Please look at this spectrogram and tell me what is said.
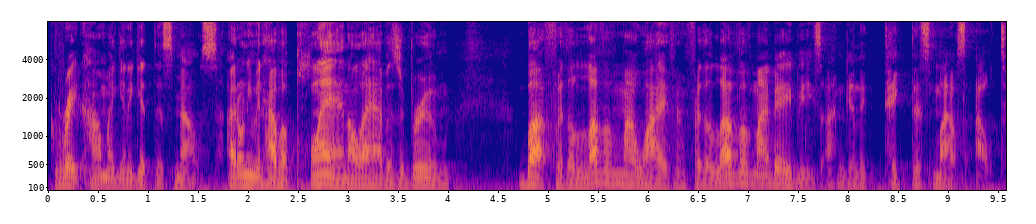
great, how am I gonna get this mouse? I don't even have a plan, all I have is a broom. But for the love of my wife and for the love of my babies, I'm gonna take this mouse out.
